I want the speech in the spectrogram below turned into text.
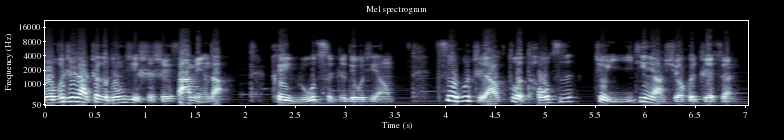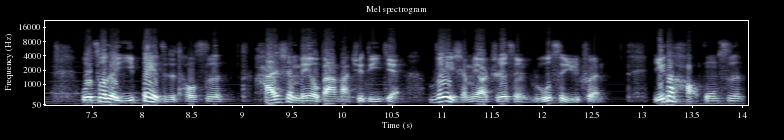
我不知道这个东西是谁发明的，可以如此之流行。似乎只要做投资，就一定要学会止损。我做了一辈子的投资，还是没有办法去理解为什么要止损如此愚蠢。一个好公司，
